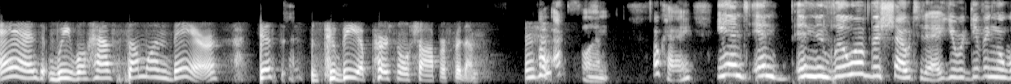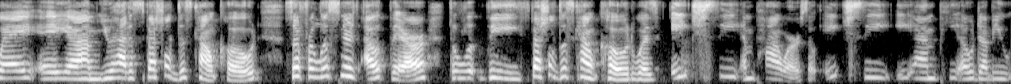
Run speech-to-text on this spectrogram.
and we will have someone there just to be a personal shopper for them. Mm-hmm. Oh, excellent. Okay, and in in lieu of the show today, you were giving away a um, you had a special discount code. So for listeners out there, the the special discount code was HC Empower. So H C E M P O W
